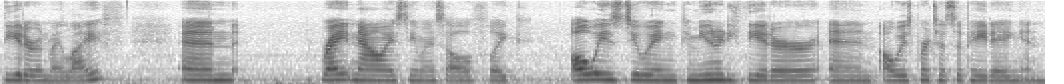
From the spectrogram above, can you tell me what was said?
theater in my life, and right now I see myself like always doing community theater and always participating and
